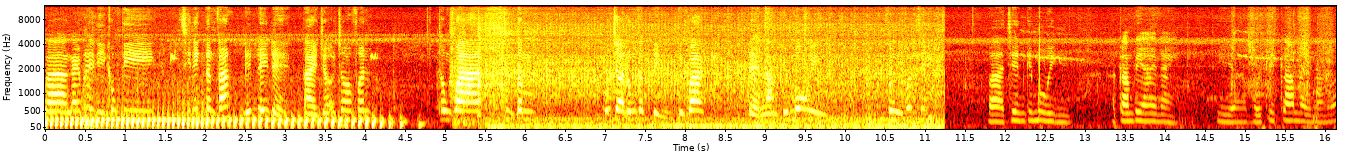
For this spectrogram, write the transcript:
và ngày hôm nay thì công ty Sinic Tân Phát đến đây để tài trợ cho phân thông qua trung tâm hỗ trợ Tuyên Quang để làm cái mô hình dùng phân Sinic và trên cái mô hình cam V2 này thì à, với cây cam này là nó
